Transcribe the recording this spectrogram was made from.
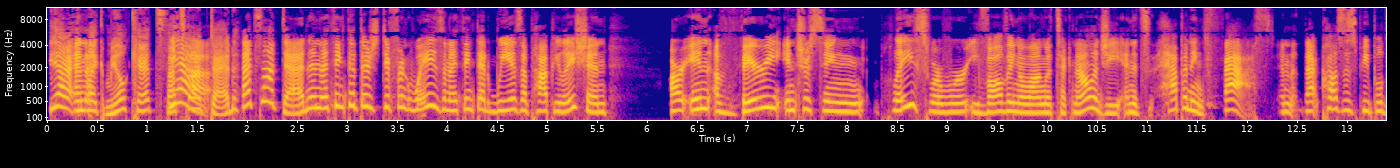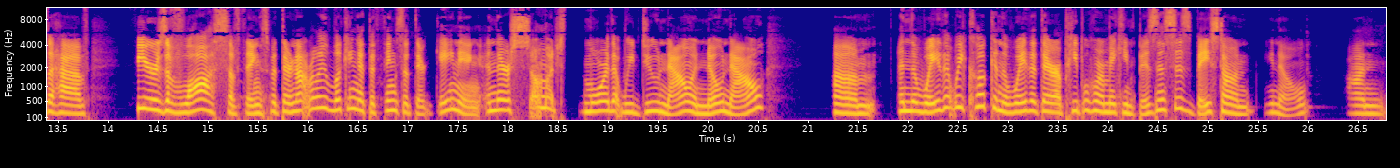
yeah, and, And I- like meal kits, that's Yeah, not dead. That's not dead. And I think that there's different ways. And I think that we as a population are in a very interesting place where we're evolving along with technology and it's happening fast. And that causes people to have fears of loss of things, but they're not really looking at the things that they're gaining. And there's so much more that we do now and know now. Um, and the way that we cook and the way that there are people who are making businesses based on, you know, on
